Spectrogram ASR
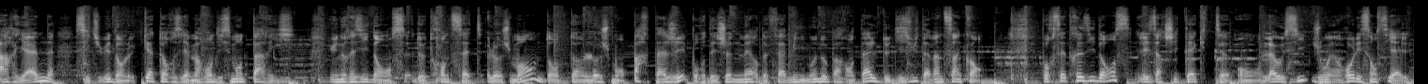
Ariane, située dans le 14e arrondissement de Paris. Une résidence de 37 logements, dont un logement partagé pour des jeunes mères de familles monoparentales de 18 à 25 ans. Pour cette résidence, les architectes ont là aussi joué un rôle essentiel.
